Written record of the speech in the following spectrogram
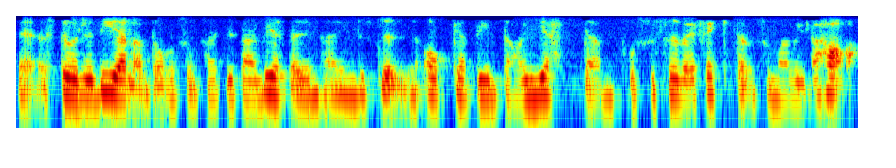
eh, större del av de som faktiskt arbetar i den här industrin och att det inte har gett den positiva effekten som man ville ha.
